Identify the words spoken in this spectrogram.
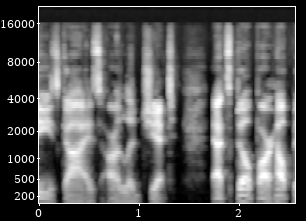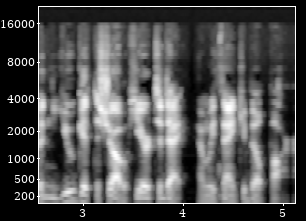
these guys are legit. That's Built Bar helping you get the show here today. And we thank you, Built Bar.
